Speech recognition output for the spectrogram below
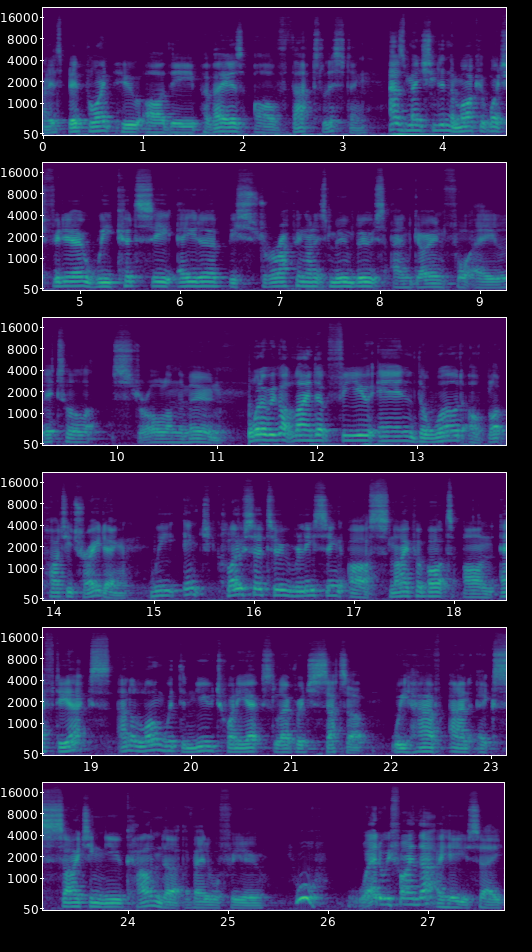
And it's BITPoint who are the purveyors of that listing. As mentioned in the Market Watch video, we could see ADA be strapping on its moon boots and going for a little stroll on the moon. What have we got lined up for you in the world of block party trading? We inch closer to releasing our sniper bot on FTX and along with the new 20x leverage setup, we have an exciting new calendar available for you. Whew, where do we find that, I hear you say?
